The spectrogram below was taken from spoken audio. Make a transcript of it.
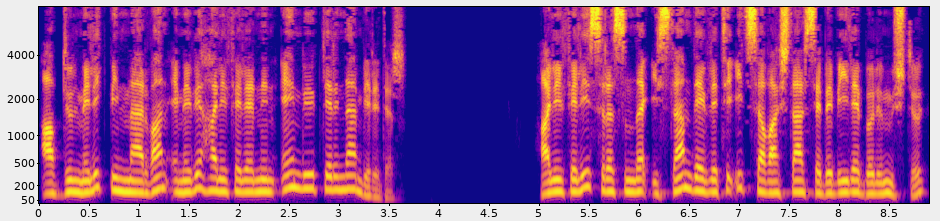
Abdülmelik bin Mervan Emevi halifelerinin en büyüklerinden biridir. Halifeliği sırasında İslam devleti iç savaşlar sebebiyle bölünmüştü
